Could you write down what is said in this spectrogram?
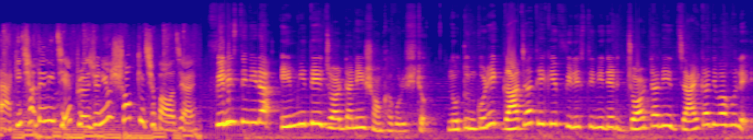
একই ছাদের নিচে প্রয়োজনীয় সবকিছু পাওয়া যায়। ফিলিস্তিনিরা এমনিতেই জর্ডানের সংখ্যাগরিষ্ঠ। নতুন করে গাজা থেকে ফিলিস্তিনিদের জর্ডানে জায়গা দেওয়া হলে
